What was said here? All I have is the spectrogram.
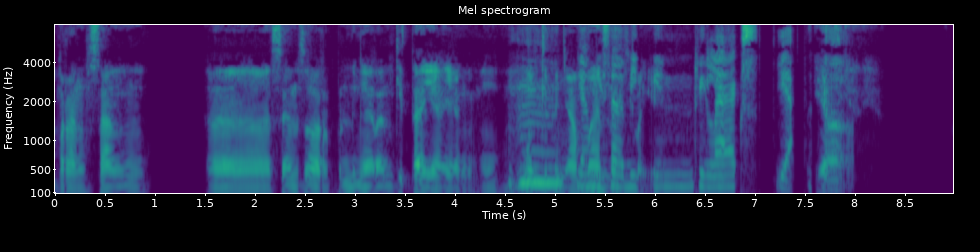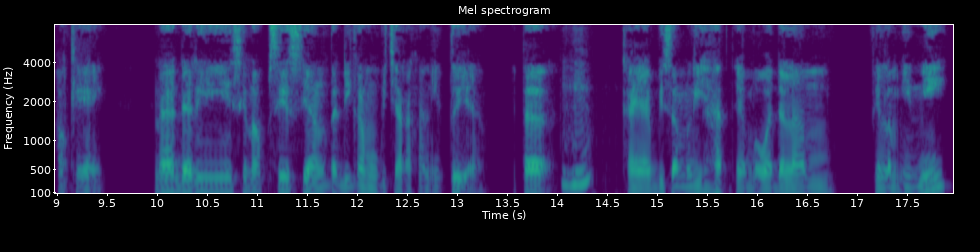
merangsang uh, sensor pendengaran kita ya yang membuat hmm, kita nyaman yang bisa bikin relax. Ya, betul. Ya, ya, ya. Oke. Okay. Nah, dari sinopsis yang tadi kamu bicarakan itu ya, kita mm-hmm. kayak bisa melihat ya bahwa dalam film ini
